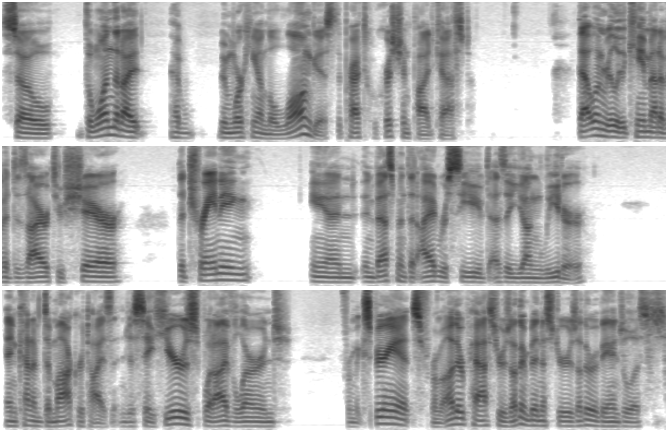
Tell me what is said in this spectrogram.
So the one that I have been working on the longest, the Practical Christian podcast, that one really came out of a desire to share the training and investment that I had received as a young leader and kind of democratize it and just say, here's what I've learned from experience, from other pastors, other ministers, other evangelists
